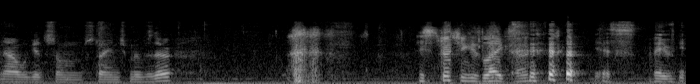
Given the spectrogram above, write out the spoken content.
Now we get some strange moves there. He's stretching his legs, huh? yes, maybe.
